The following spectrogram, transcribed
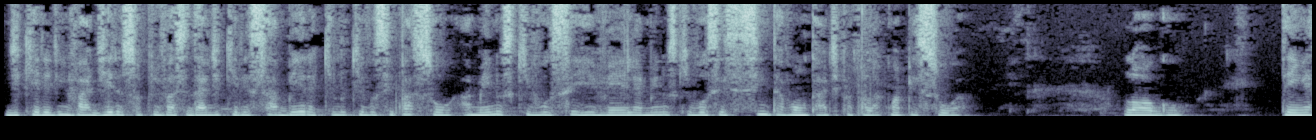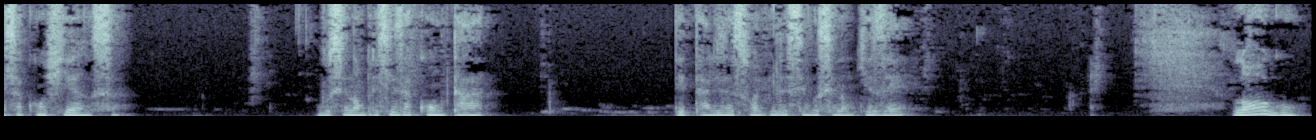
de querer invadir a sua privacidade, querer saber aquilo que você passou, a menos que você revele, a menos que você se sinta à vontade para falar com a pessoa. Logo, tenha essa confiança. Você não precisa contar detalhes da sua vida se você não quiser. Logo,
